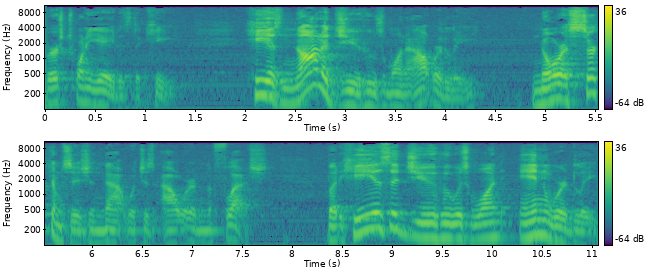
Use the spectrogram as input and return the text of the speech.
Verse 28 is the key. He is not a Jew who's one outwardly, nor is circumcision that which is outward in the flesh. But he is a Jew who is one inwardly,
